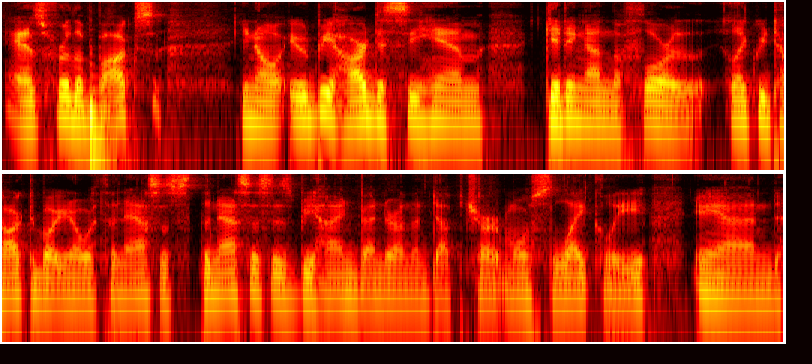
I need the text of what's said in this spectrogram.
As for the Bucks, you know, it would be hard to see him getting on the floor, like we talked about, you know, with Thanasis. Thanasis is behind Bender on the depth chart most likely, and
